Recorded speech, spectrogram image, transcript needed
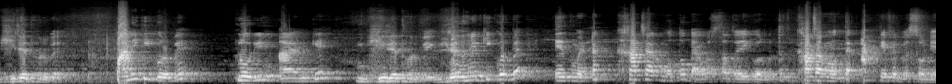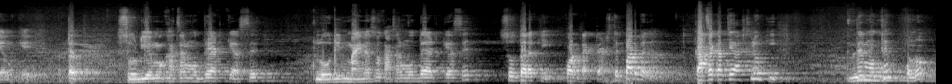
ঘিরে ধরবে। পানি কি করবে? ক্লোরিন আয়নকে ঘিরে ধরবে। ঘিরে ধরে কি করবে? এরকম একটা খাঁচার মতো ব্যবস্থা তৈরি করবে। তো খাঁচার মধ্যে আটকে ফেলবে সোডিয়ামকে। অর্থাৎ সোডিয়ামও খাঁচার মধ্যে আটকে আছে, ক্লোরিন মাইনাসও কাঁচার মধ্যে আটকে আছে। সো তারা কি? কন্ট্যাক্টে আসতে পারবে না। কাছাকাছি আসলেও কি? তাদের মধ্যে কোনো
